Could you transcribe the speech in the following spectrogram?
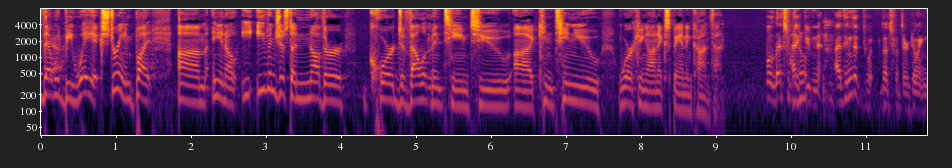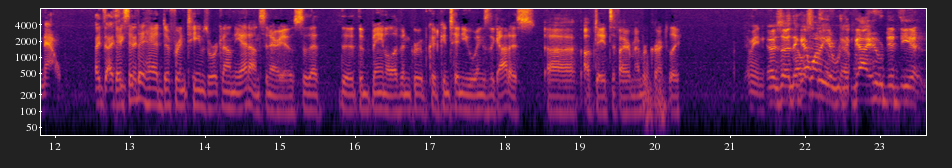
that would be way extreme but um, you know e- even just another core development team to uh, continue working on expanding content Well, that's what they do. Now. I think that that's what they're doing now. I, I they think said that, they had different teams working on the add-on scenarios so that the, the main 11 group could continue Wings of the Goddess uh, updates, if I remember correctly. I mean, It was, uh, they got was one of the, the guy who did the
